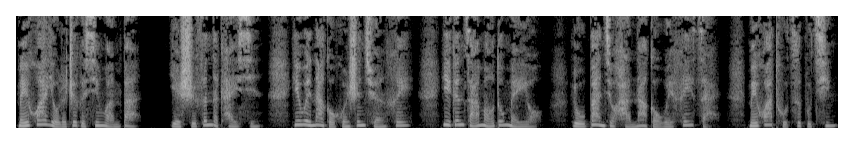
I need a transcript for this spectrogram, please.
梅花有了这个新玩伴，也十分的开心，因为那狗浑身全黑，一根杂毛都没有。鲁班就喊那狗为黑仔，梅花吐字不清，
